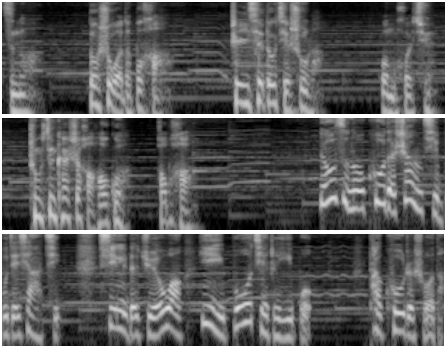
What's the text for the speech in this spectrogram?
子诺，都是我的不好，这一切都结束了，我们回去，重新开始，好好过，好不好？刘子诺哭得上气不接下气，心里的绝望一波接着一波，他哭着说道：“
